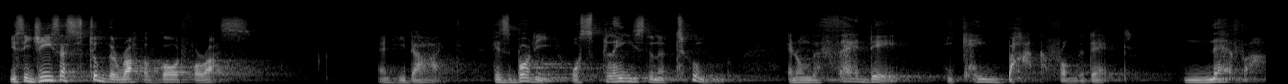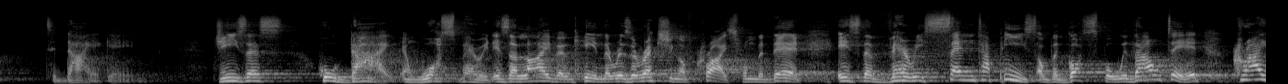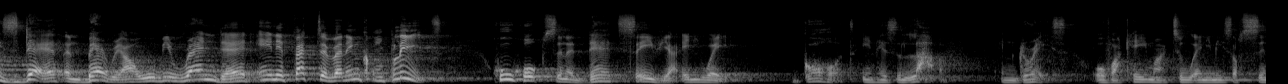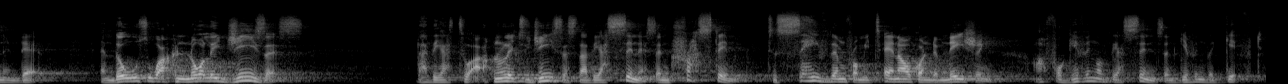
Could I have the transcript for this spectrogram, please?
You see, Jesus took the wrath of God for us and he died. His body was placed in a tomb, and on the third day, he came back from the dead, never to die again. Jesus, who died and was buried, is alive again. The resurrection of Christ from the dead is the very centerpiece of the gospel. Without it, Christ's death and burial will be rendered ineffective and incomplete. Who hopes in a dead Savior anyway? God, in His love and grace, overcame our two enemies of sin and death. And those who acknowledge Jesus, that they are to acknowledge Jesus that they are sinners and trust Him to save them from eternal condemnation, are forgiving of their sins and given the gift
